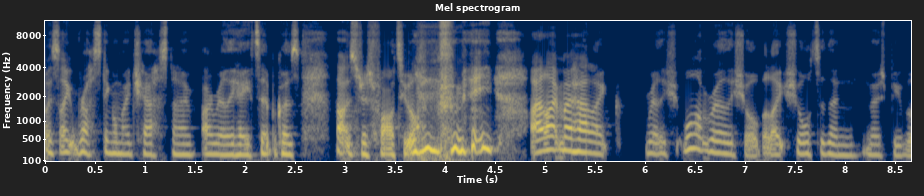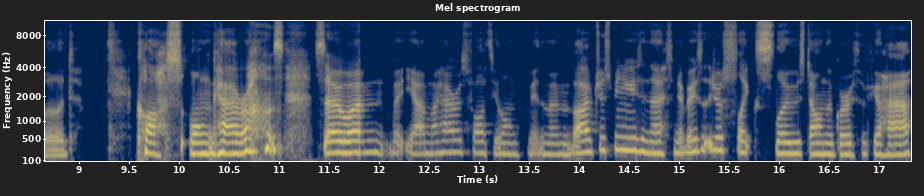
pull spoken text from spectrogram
it's like resting on my chest and I, I really hate it because that's just far too long for me. I like my hair like really sh- well not really short but like shorter than most people would class long hair as. so um but yeah my hair is far too long for me at the moment but I've just been using this and it basically just like slows down the growth of your hair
